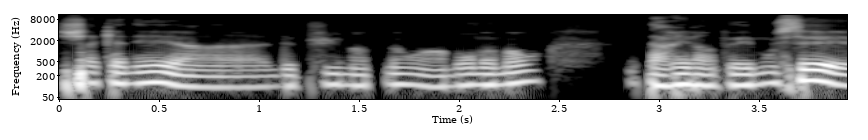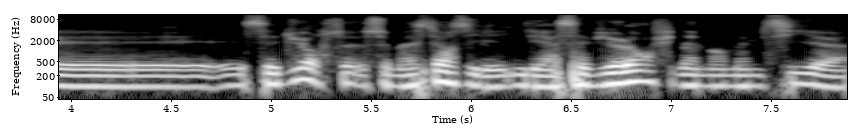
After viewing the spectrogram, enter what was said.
Chaque année, euh, depuis maintenant un bon moment, tu arrives un peu émoussé et, et c'est dur. Ce, ce Masters, il est, il est assez violent finalement, même si euh,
